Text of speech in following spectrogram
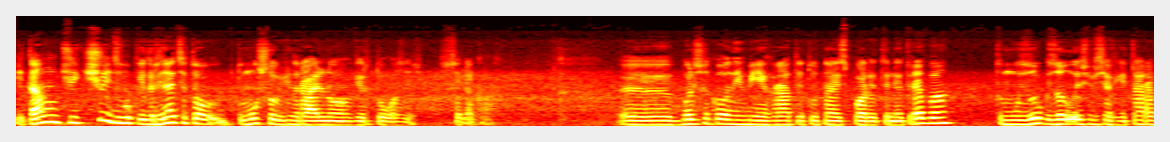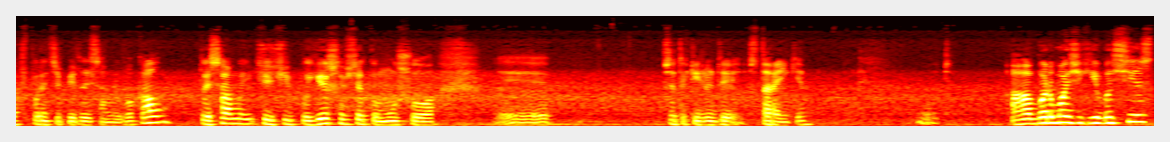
І там чуть-чуть звук відрізняється, то, тому що він реально віртуозить в соляках. Е, Большаков не вміє грати, тут навіть спорити не треба. Тому звук залишився в гітарах, в принципі, той самий вокал. Той самий чуть-чуть погіршився, тому що е, все-таки люди старенькі. От. А барабанщик і басіст,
